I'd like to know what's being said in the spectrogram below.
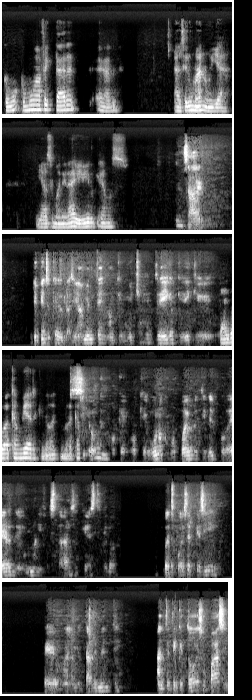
¿Cómo, cómo va a afectar al, al ser humano y a, y a su manera de vivir, digamos? ¿Quién sabe? Yo pienso que desgraciadamente, aunque mucha gente diga que, que, algo va a cambiar, que no, va a cambiar. Sí, o, que, o, que, uno como pueblo tiene el poder de manifestarse, que esto, que lo... Pues puede ser que sí, pero lamentablemente, antes de que todo eso pase,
